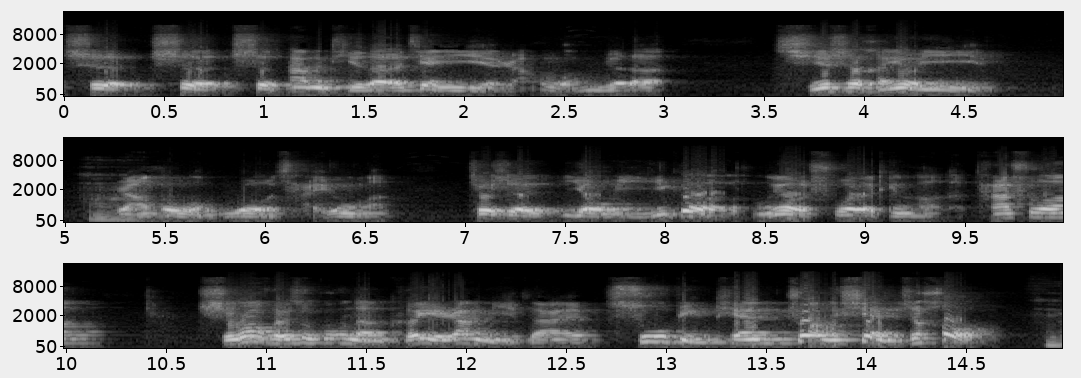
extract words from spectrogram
是是是他们提的建议，然后我们觉得其实很有意义，然后我们就采用了。就是有一个朋友说的挺好的，他说时光回溯功能可以让你在苏炳添撞线之后，嗯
